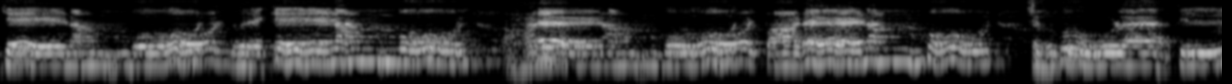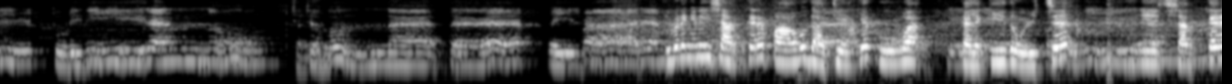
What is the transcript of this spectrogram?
തുടിക്കേണം പോൽ നുരക്കേണം പോൽ. ആടണം പോൽ പാടണം പോൽ. ചെറുകൂളത്തിൽ തുടിനീരന്നു. ഇവിടെ ഇങ്ങനെ ഈ ശർക്കര പാവ് കാച്ചിയിരിക്കുക കൂവ കലക്കിയത് ഒഴിച്ച് ഈ ശർക്കര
